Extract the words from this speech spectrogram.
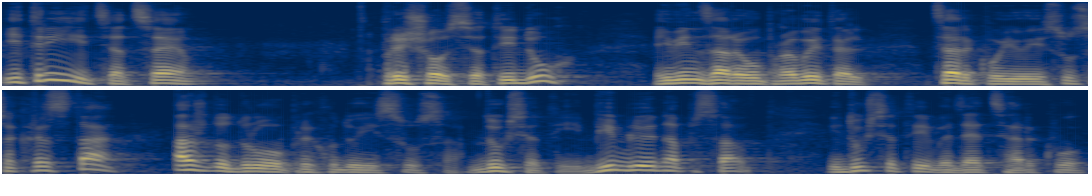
І Тріїця це прийшов Святий Дух, і Він зараз управитель церквою Ісуса Христа аж до другого приходу Ісуса. Дух Святий Біблію написав, і Дух Святий веде церкву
